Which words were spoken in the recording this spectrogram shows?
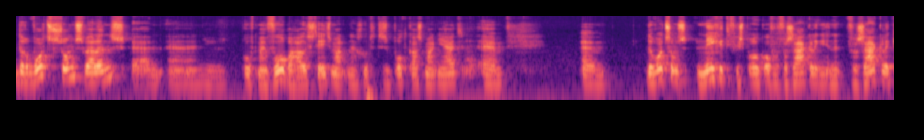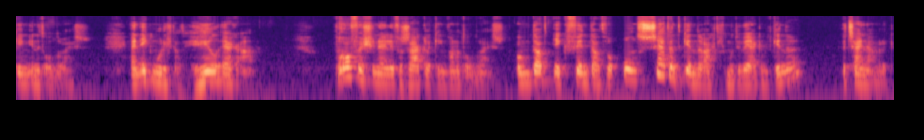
er wordt soms wel eens, en, en proeft mijn voorbehoud steeds, maar nou goed, het is een podcast, maakt niet uit. Ehm, ehm, er wordt soms negatief gesproken over verzakelijking in, verzakelijking in het onderwijs. En ik moedig dat heel erg aan. Professionele verzakelijking van het onderwijs. Omdat ik vind dat we ontzettend kinderachtig moeten werken met kinderen. Het zijn namelijk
